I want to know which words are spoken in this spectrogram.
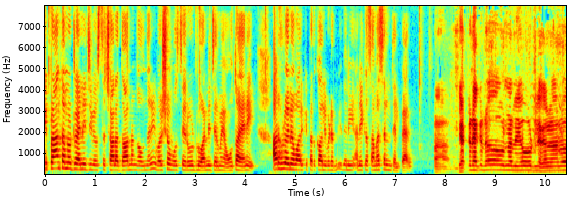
ఈ ప్రాంతంలో డ్రైనేజీ వ్యవస్థ చాలా దారుణంగా ఉందని వర్షం వస్తే రోడ్లు అన్ని జలమయం అవుతాయని అర్హులైన వారికి పథకాలు ఇవ్వడం లేదని అనేక సమస్యలను తెలిపారు. ఎక్కడెక్కడో ఉన్న లేఅవుట్లు ఎక్కడెక్కడో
